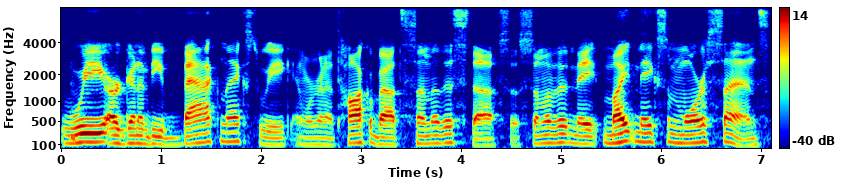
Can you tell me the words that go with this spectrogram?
we are going to be back next week and we're going to talk about some of this stuff. So some of it may, might make some more sense.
